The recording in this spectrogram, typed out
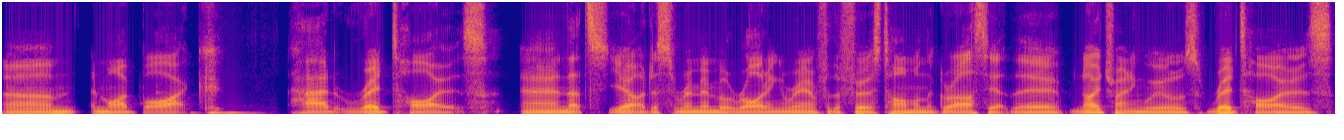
um, and my bike had red tires, and that's yeah. I just remember riding around for the first time on the grass out there, no training wheels, red tires.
